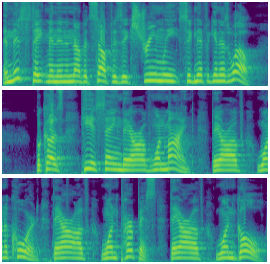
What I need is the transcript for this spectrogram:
And this statement, in and of itself, is extremely significant as well because he is saying they are of one mind. They are of one accord. They are of one purpose. They are of one goal.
